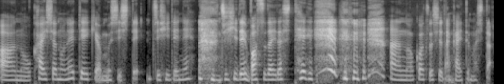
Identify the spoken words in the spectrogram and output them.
あの会社のね定期は無視して自費でね 自費でバス代出して あの交通手段変えてました、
